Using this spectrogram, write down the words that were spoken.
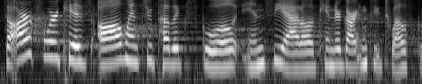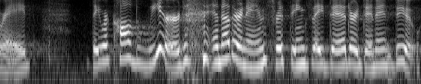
So, our four kids all went through public school in Seattle, kindergarten through 12th grade. They were called weird and other names for things they did or didn't do.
